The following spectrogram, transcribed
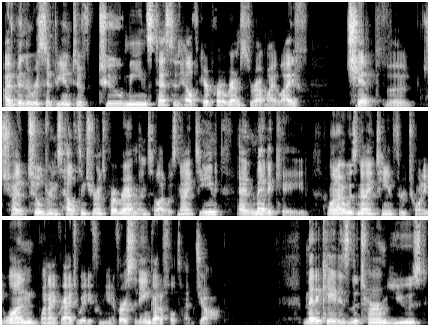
I've been the recipient of two means-tested healthcare programs throughout my life, CHIP, the Ch Children's Health Insurance Program, until I was 19, and Medicaid, when I was 19 through 21, when I graduated from university and got a full-time job. Medicaid is the term used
